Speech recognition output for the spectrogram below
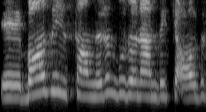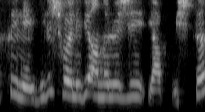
Eee, bazı insanların bu dönemdeki algısıyla ilgili şöyle bir analoji yapmıştı.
